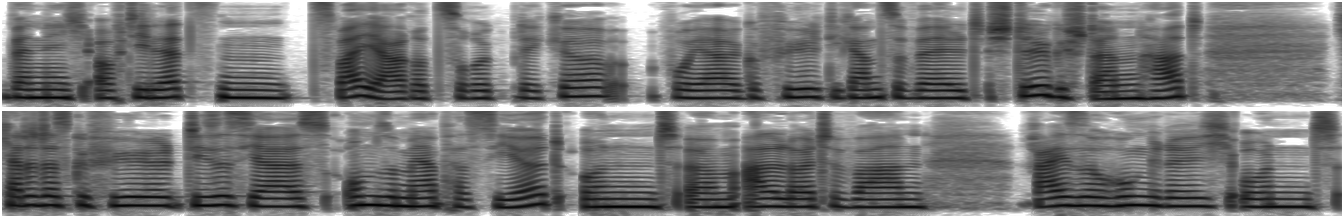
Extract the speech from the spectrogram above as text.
wenn ich auf die letzten zwei Jahre zurückblicke, wo ja gefühlt die ganze Welt stillgestanden hat. Ich hatte das Gefühl, dieses Jahr ist umso mehr passiert und ähm, alle Leute waren reisehungrig und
